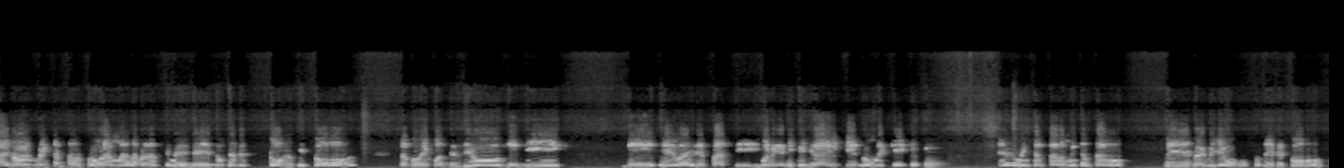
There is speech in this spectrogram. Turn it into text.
Ay, no, me ha encantado el programa, la verdad es que me, me o sea, de todos y todos, tanto de Juan del Dios, de Nick, de Eva y de Patti, y bueno, y mi querida Elke, no, hombre, qué, qué, qué, me ha encantado, me ha encantado me, me, llevo mucho de, de, todo.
